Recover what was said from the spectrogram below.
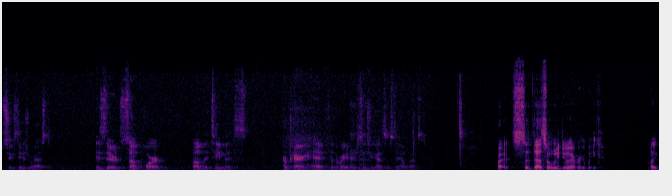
six days of rest. Is there some part of the team that's preparing ahead for the Raiders since you guys will stay out west? Right, so that's what we do every week. Like,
